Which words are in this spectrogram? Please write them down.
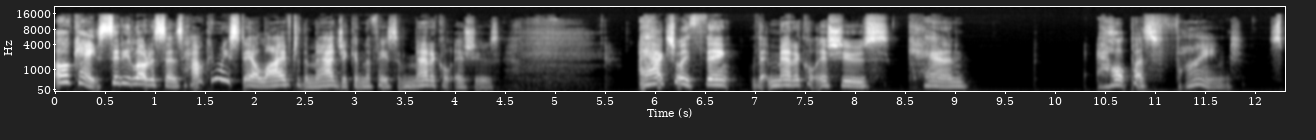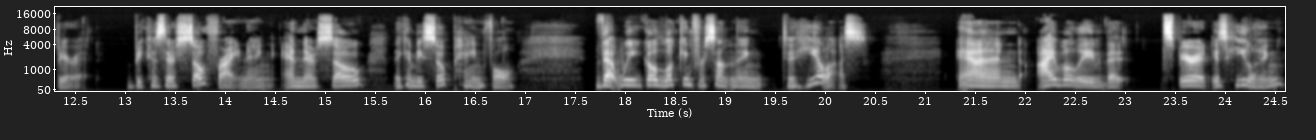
Okay, City Lotus says, How can we stay alive to the magic in the face of medical issues? I actually think that medical issues can help us find spirit because they're so frightening and they're so they can be so painful that we go looking for something to heal us. And I believe that spirit is healing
